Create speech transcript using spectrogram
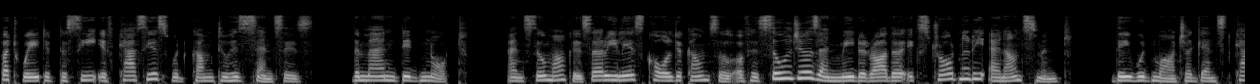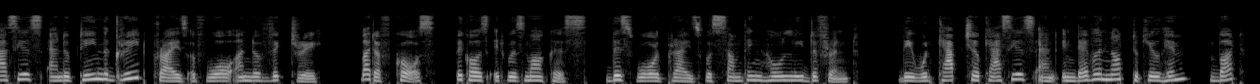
but waited to see if Cassius would come to his senses. The man did not. And so Marcus Aurelius called a council of his soldiers and made a rather extraordinary announcement. They would march against Cassius and obtain the great prize of war and of victory. But of course, because it was Marcus, this war prize was something wholly different. They would capture Cassius and endeavor not to kill him, but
